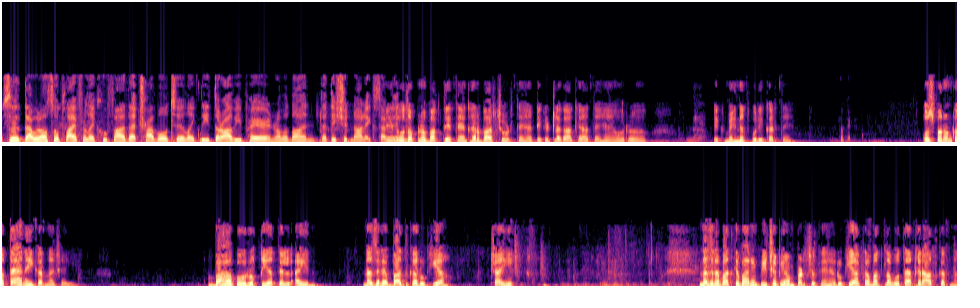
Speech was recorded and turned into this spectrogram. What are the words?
So that would also apply for like Hufa that travel to like lead Taravi prayer in Ramadan that they should not accept. یہ لوگ اپنا وقت دیتے ہیں گھر بار چھوڑتے ہیں ٹکٹ لگا کے آتے ہیں اور ایک محنت پوری کرتے ہیں okay. اس پر ان کو طے نہیں کرنا چاہیے باب رقیت العین نظر بد کا رکیا چاہیے نظر بد کے بارے میں پیچھے بھی ہم پڑھ چکے ہیں رکیا کا مطلب ہوتا ہے قرآد کرنا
